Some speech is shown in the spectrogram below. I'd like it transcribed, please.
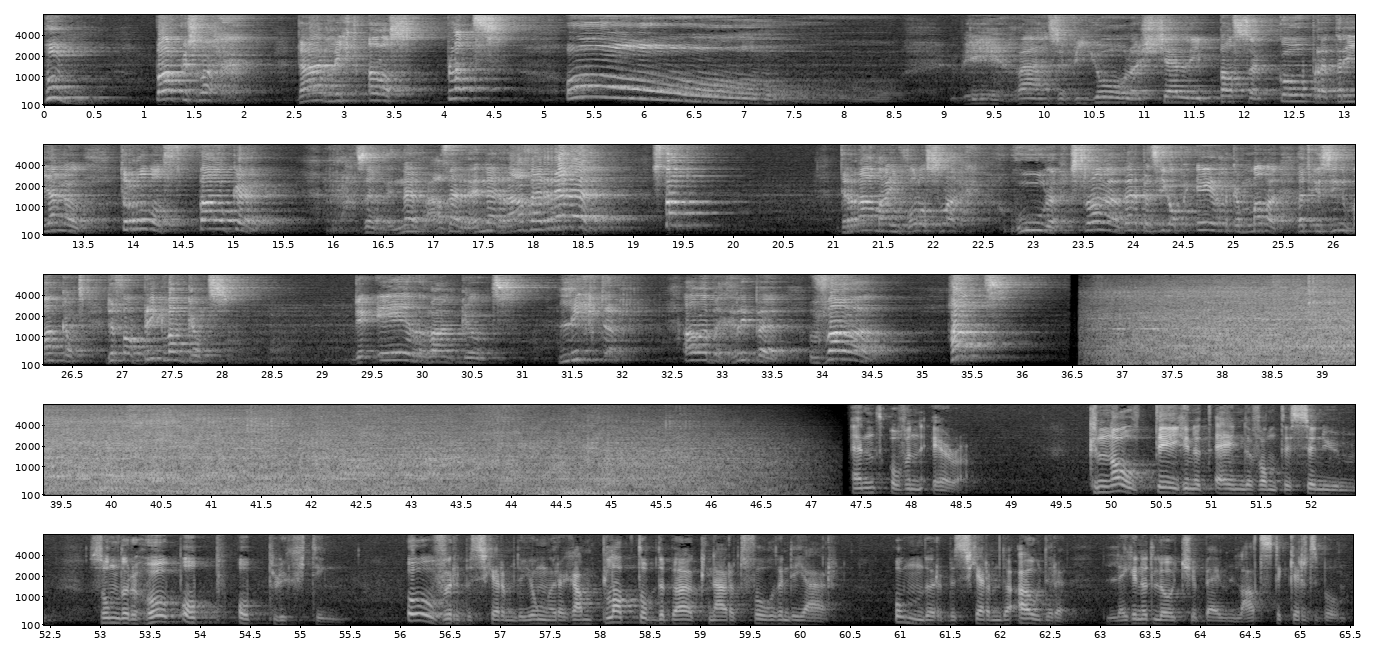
Boem, paukenslag. Daar ligt alles plat. Oh! Weer razen violen, shelly, bassen, koperen, triangel, trommels, pauken. Razen, rennen, razen, rennen, razen, rennen. Stop! Drama in volle slag. Hoeren, slangen werpen zich op eerlijke mannen. Het gezin wankelt, de fabriek wankelt. De eer wankelt. Lichter. Alle begrippen vallen. Halt! End of an era. Knal tegen het einde van het decennium, zonder hoop op opluchting. Overbeschermde jongeren gaan plat op de buik naar het volgende jaar. Onderbeschermde ouderen leggen het loodje bij hun laatste kerstboom.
